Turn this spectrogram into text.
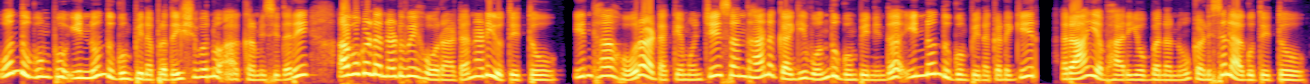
ಒಂದು ಗುಂಪು ಇನ್ನೊಂದು ಗುಂಪಿನ ಪ್ರದೇಶವನ್ನು ಆಕ್ರಮಿಸಿದರೆ ಅವುಗಳ ನಡುವೆ ಹೋರಾಟ ನಡೆಯುತ್ತಿತ್ತು. ಇಂಥ ಹೋರಾಟಕ್ಕೆ ಮುಂಚೆ ಸಂಧಾನಕ್ಕಾಗಿ ಒಂದು ಗುಂಪಿನಿಂದ ಇನ್ನೊಂದು ಗುಂಪಿನ ಕಡೆಗೆ ರಾಯಭಾರಿಯೊಬ್ಬನನ್ನು ಕಳಿಸಲಾಗುತ್ತಿತ್ತು.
